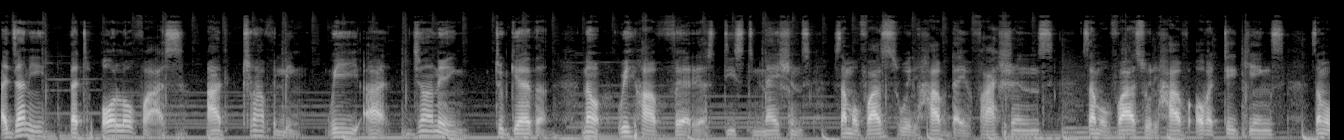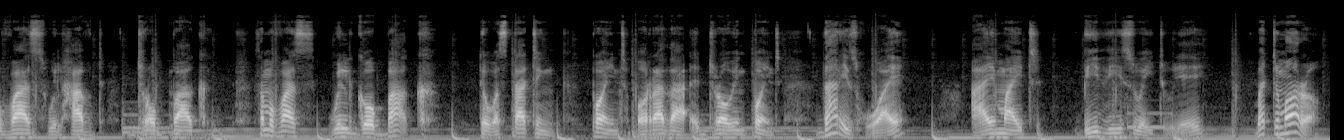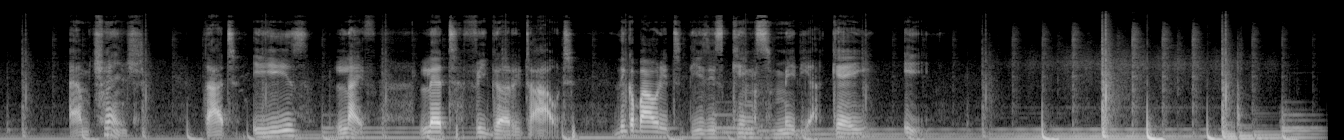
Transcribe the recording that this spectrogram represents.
a journey that all of us are traveling. We are journeying together. Now, we have various destinations. Some of us will have diversions, some of us will have overtakings, some of us will have drop back, some of us will go back to a starting point or rather a drawing point. That is why I might be this way today, but tomorrow I am changed. That is life. Let's figure it out. Think about it. This is King's Media. K E.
